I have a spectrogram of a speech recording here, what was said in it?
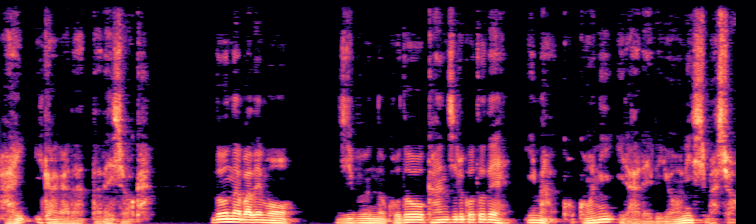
はい、いかがだったでしょうか。どんな場でも自分の鼓動を感じることで今ここにいられるようにしましょう。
